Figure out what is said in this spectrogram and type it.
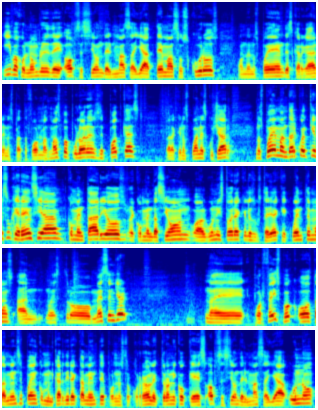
Y bajo el nombre de Obsesión del Más Allá temas oscuros, donde nos pueden descargar en las plataformas más populares de podcast para que nos puedan escuchar. Nos pueden mandar cualquier sugerencia, comentarios, recomendación o alguna historia que les gustaría que cuentemos a nuestro Messenger eh, por Facebook o también se pueden comunicar directamente por nuestro correo electrónico que es obsesión del más allá 1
